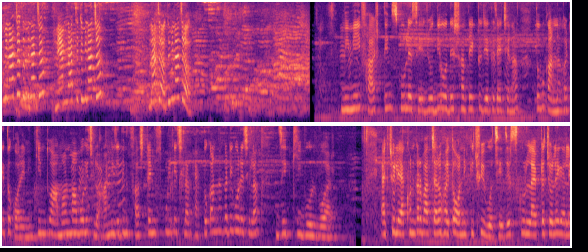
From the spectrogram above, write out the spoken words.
তুমি নাচো তুমি নাচো। ম্যাম নাচো তুমি নাচো। নাচো, তুমি নাচো। মিমি, এই ফার্স্ট দিন স্কুল এসে যদিও ওদের সাথে একটু যেতে চাইছে না, তবু কান্নাকাটি তো করেনি। কিন্তু আমার মা বলেছিল, আমি যেদিন ফার্স্ট টাইম স্কুল গেছিলাম, এত কান্নাকাটি করেছিলাম যে কি বলব আর? অ্যাকচুয়ালি এখনকার বাচ্চারা হয়তো অনেক কিছুই বোঝে যে স্কুল লাইফটা চলে গেলে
